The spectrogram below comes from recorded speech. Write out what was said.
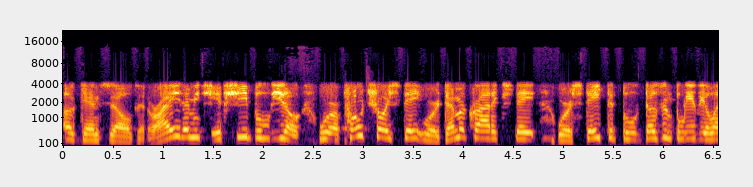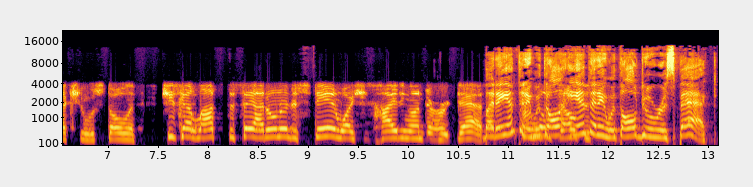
against Zeldin, right? I mean, if she, bel- you know, we're a pro-choice state, we're a democratic state, we're a state that doesn't believe the election was stolen. She's got lots to say. I don't understand why she's hiding under her desk. But Anthony, with all Zeldin- Anthony, with all due respect,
